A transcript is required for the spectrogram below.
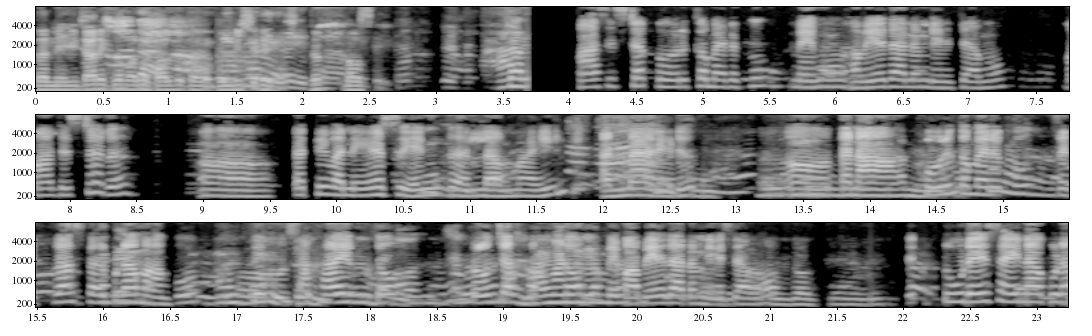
దాన్ని ఈ కార్యక్రమాల్లో పాల్గొంటాం మా సిస్టర్ కోరిక మేరకు మేము అవయదానం చేశాము మా sister thirty one years young girl అమ్మాయి అన్మ్యారీడ్. తన కోరిక మేరకు రెడ్ క్రాస్ తరపున మాకు సహాయంతో ప్రోత్సాహంతో మేము అభయదానం చేశాము. టూ డేస్ అయినా కూడా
